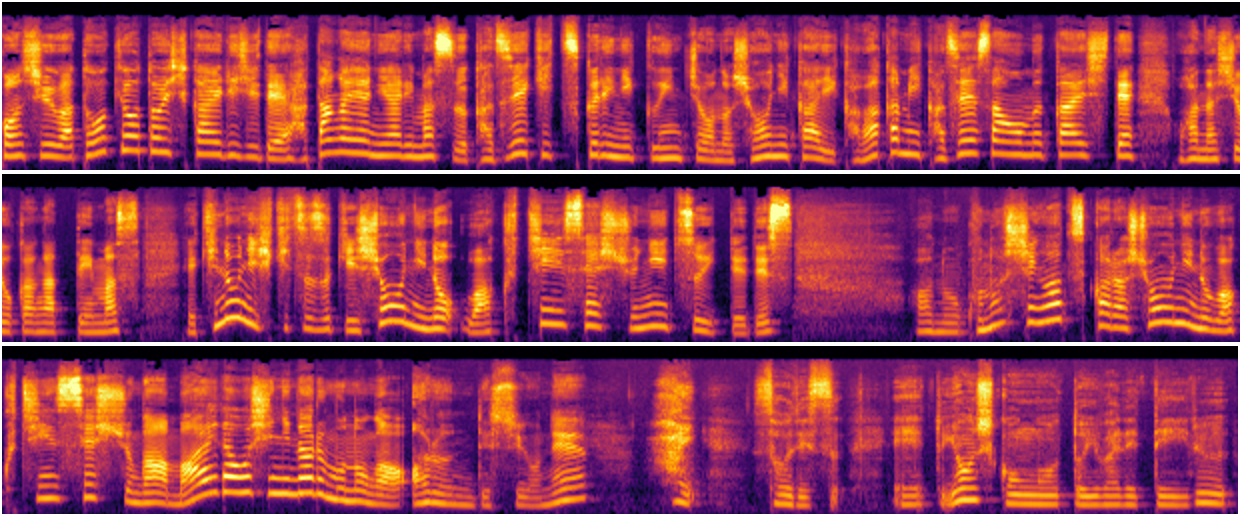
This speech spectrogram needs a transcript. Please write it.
今週は東京都医師会理事で幡ヶ谷にあります和江キッズクリニック院長の小児科医川上和江さんをお迎えしてお話を伺っています。え昨日に引き続き小児のワクチン接種についてです。あのこの4月から小児のワクチン接種が前倒しになるものがあるんですよね。はいそうです。えっ、ー、と四種混合と言われている、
